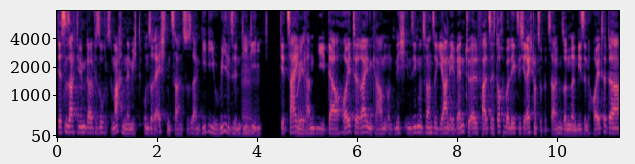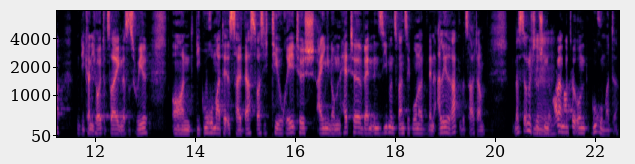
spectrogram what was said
das sind Sachen, die wir mittlerweile versuchen zu machen, nämlich unsere echten Zahlen zu sagen, die, die real sind, die, die mhm. ich dir zeigen Real. kann, die da heute reinkamen und nicht in 27 Jahren eventuell, falls es doch überlegt, sich die Rechnung zu bezahlen, sondern die sind heute da und die kann ich heute zeigen, das ist real. Und die Guru-Matte ist halt das, was ich theoretisch eingenommen hätte, wenn in 27 Monaten denn alle ihre Raten bezahlt haben. Und das ist der Unterschied zwischen hm. normaler Matte und Guru-Matte.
